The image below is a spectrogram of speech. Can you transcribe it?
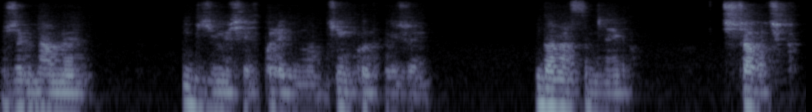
żegnamy i widzimy się w kolejnym odcinku, także do następnego. Strzałeczka.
